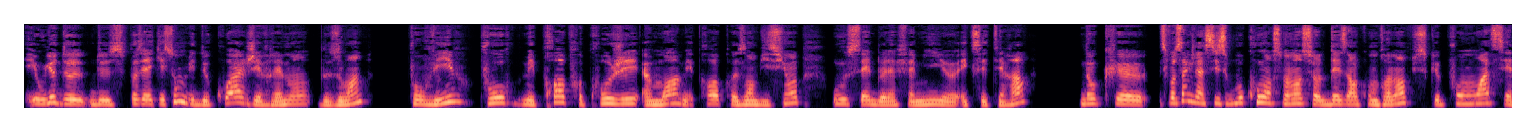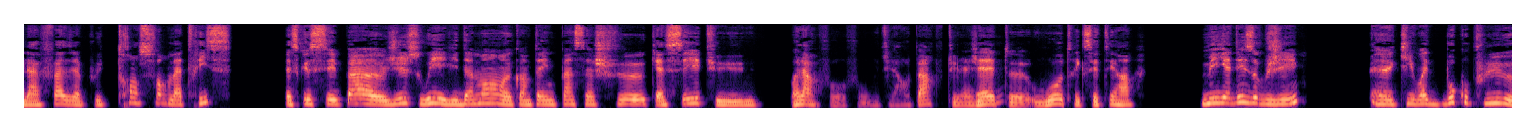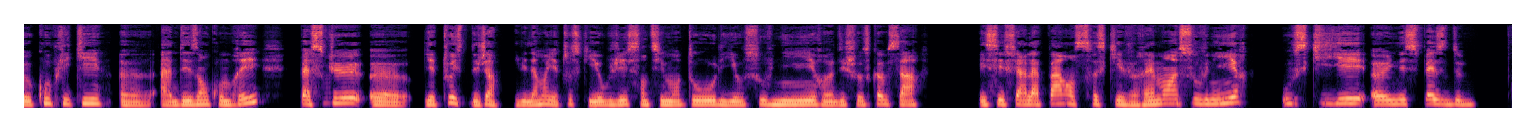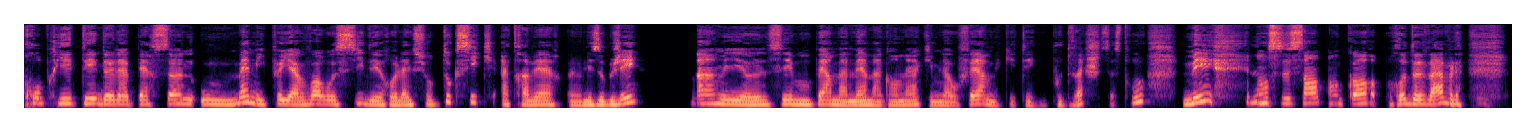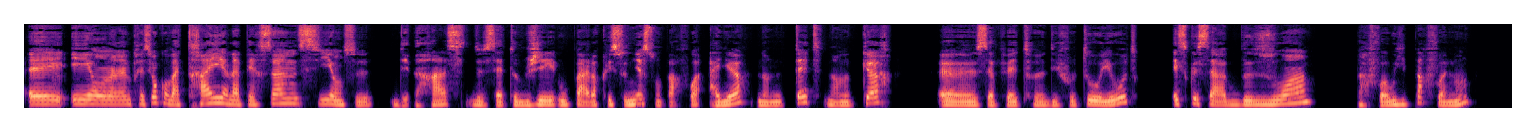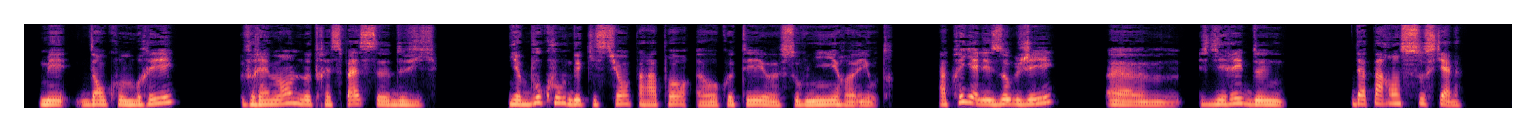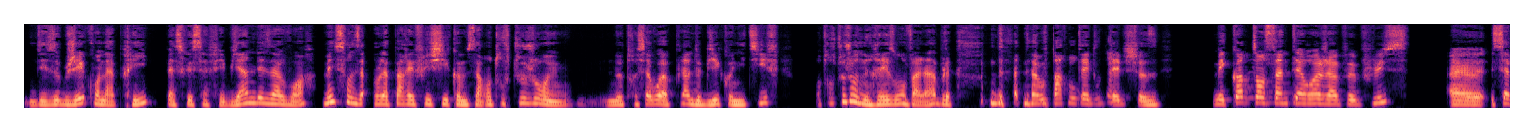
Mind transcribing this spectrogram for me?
Et au lieu de, de se poser la question, mais de quoi j'ai vraiment besoin pour vivre, pour mes propres projets à moi, mes propres ambitions ou celles de la famille, euh, etc. Donc euh, c'est pour ça que j'insiste beaucoup en ce moment sur le désencombrement, puisque pour moi c'est la phase la plus transformatrice. Parce que c'est pas euh, juste, oui, évidemment, quand tu as une pince à cheveux cassée, tu voilà, faut, faut tu la repars, tu la jettes ou autre, etc. Mais il y a des objets euh, qui vont être beaucoup plus euh, compliqués euh, à désencombrer parce que euh, il y a tout déjà évidemment il y a tout ce qui est objets sentimentaux liés aux souvenirs, euh, des choses comme ça. Et c'est faire la part entre ce qui est vraiment un souvenir ou ce qui est euh, une espèce de propriété de la personne ou même il peut y avoir aussi des relations toxiques à travers les objets ah mais euh, c'est mon père, ma mère, ma grand-mère qui me l'a offert, mais qui était une peau de vache, ça se trouve. Mais on se sent encore redevable et, et on a l'impression qu'on va trahir la personne si on se débarrasse de cet objet ou pas. Alors que les souvenirs sont parfois ailleurs, dans notre tête, dans notre cœur. Euh, ça peut être des photos et autres. Est-ce que ça a besoin, parfois oui, parfois non, mais d'encombrer vraiment notre espace de vie il y a beaucoup de questions par rapport euh, au côté euh, souvenirs euh, et autres. Après, il y a les objets, je dirais, de d'apparence sociale. Des objets qu'on a pris parce que ça fait bien de les avoir, même si on l'a pas réfléchi comme ça. On trouve toujours notre cerveau a plein de biais cognitifs. On trouve toujours une raison valable d'avoir telle ou telle chose. Mais quand on s'interroge un peu plus, euh, ça,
